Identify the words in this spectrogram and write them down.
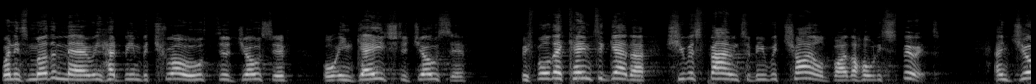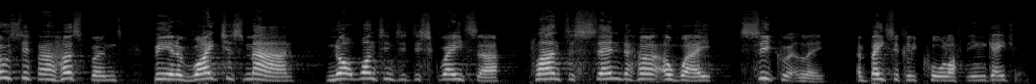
When his mother Mary had been betrothed to Joseph, or engaged to Joseph, before they came together, she was found to be with child by the Holy Spirit. And Joseph, her husband, being a righteous man, not wanting to disgrace her, planned to send her away secretly and basically call off the engagement.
